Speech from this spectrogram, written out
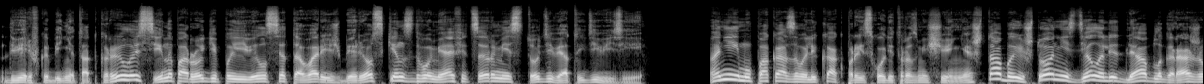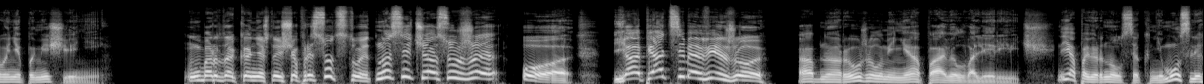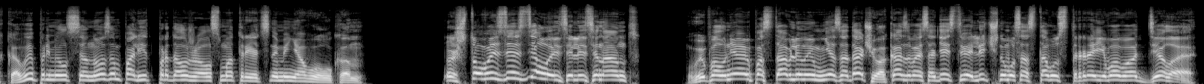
Дверь в кабинет открылась, и на пороге появился товарищ Березкин с двумя офицерами 109-й дивизии. Они ему показывали, как происходит размещение штаба и что они сделали для облагораживания помещений. «Бардак, конечно, еще присутствует, но сейчас уже... О, я опять себя вижу!» Обнаружил меня Павел Валерьевич. Я повернулся к нему, слегка выпрямился, но замполит продолжал смотреть на меня волком. «Что вы здесь делаете, лейтенант?» «Выполняю поставленную мне задачу, оказывая содействие личному составу строевого отдела».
